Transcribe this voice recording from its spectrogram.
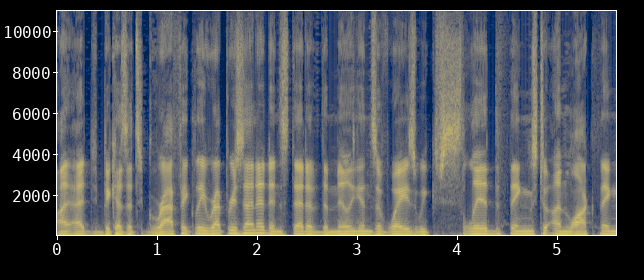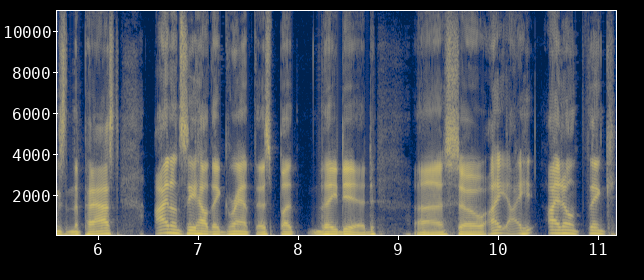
Uh, because it's graphically represented instead of the millions of ways we slid things to unlock things in the past. I don't see how they grant this, but they did. Uh, so I, I, I don't think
